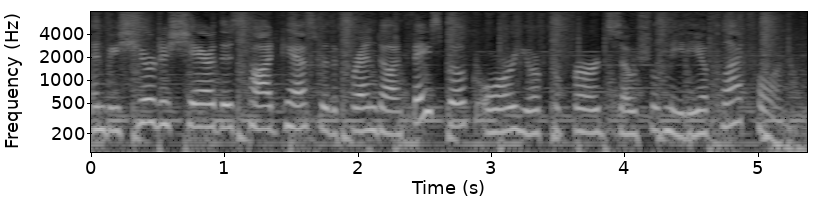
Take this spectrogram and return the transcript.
And be sure to share this podcast with a friend on Facebook or your preferred social media platform.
